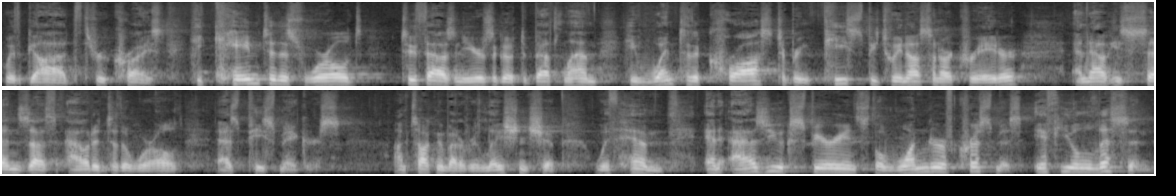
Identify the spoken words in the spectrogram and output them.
with God through Christ. He came to this world 2,000 years ago to Bethlehem. He went to the cross to bring peace between us and our Creator, and now He sends us out into the world as peacemakers. I'm talking about a relationship with Him. And as you experience the wonder of Christmas, if you'll listen,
